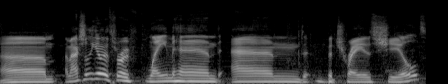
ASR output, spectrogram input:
Um, I'm actually going to throw Flame Hand and Betrayer's Shield.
